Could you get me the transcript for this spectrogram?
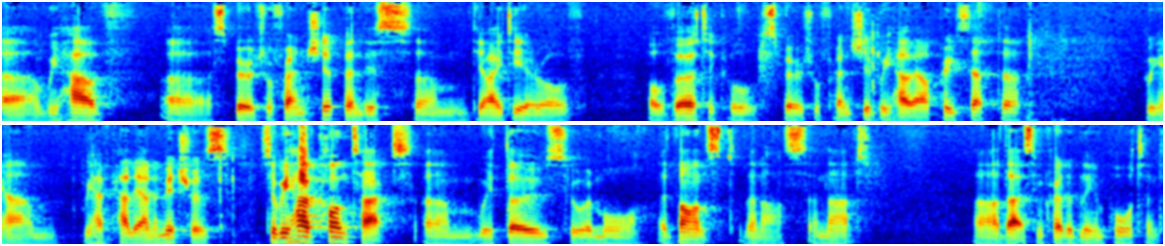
uh, we have uh, spiritual friendship and this um, the idea of of vertical spiritual friendship. We have our preceptor. We um, we have kalyana mitras. So we have contact um, with those who are more advanced than us, and that uh, that's incredibly important.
